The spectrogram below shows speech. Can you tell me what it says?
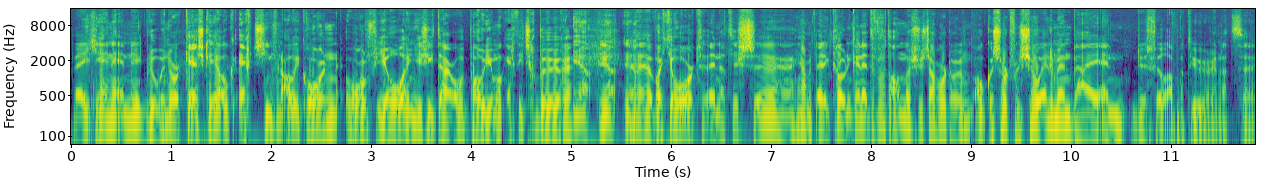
weet je. En, en ik bedoel, in de orkest kun je ook echt zien van, oh, ik hoor een, hoor een viool en je ziet daar op het podium ook echt iets gebeuren, ja, ja, ja. Uh, wat je hoort. En dat is ja, met elektronica net even wat anders, dus daar hoort een, ook een soort van show-element bij en dus veel apparatuur. En dat, uh,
